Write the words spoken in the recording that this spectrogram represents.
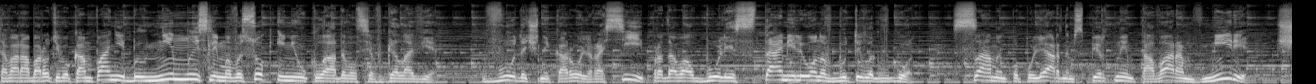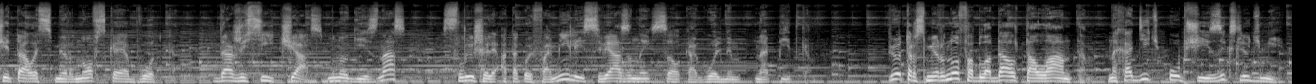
Товарооборот его компании был немыслимо высок и не укладывался в голове. Водочный король России продавал более 100 миллионов бутылок в год. Самым популярным спиртным товаром в мире считалась смирновская водка. Даже сейчас многие из нас слышали о такой фамилии, связанной с алкогольным напитком. Петр Смирнов обладал талантом находить общий язык с людьми –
